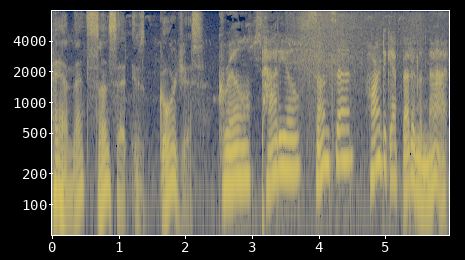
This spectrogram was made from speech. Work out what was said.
Man, that sunset is gorgeous. Grill, patio, sunset. Hard to get better than that.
